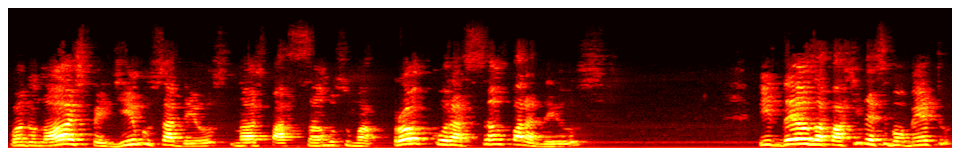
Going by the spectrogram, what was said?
Quando nós pedimos a Deus, nós passamos uma procuração para Deus. E Deus, a partir desse momento,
